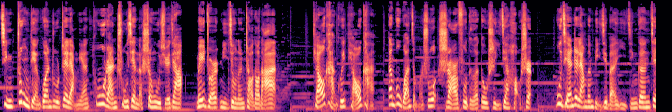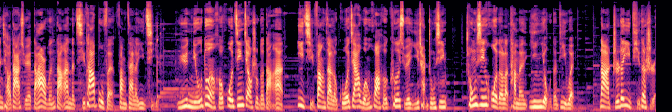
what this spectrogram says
请重点关注这两年突然出现的生物学家，没准儿你就能找到答案。调侃归调侃，但不管怎么说，失而复得都是一件好事。目前这两本笔记本已经跟剑桥大学达尔文档案的其他部分放在了一起，与牛顿和霍金教授的档案一起放在了国家文化和科学遗产中心。重新获得了他们应有的地位。那值得一提的是，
